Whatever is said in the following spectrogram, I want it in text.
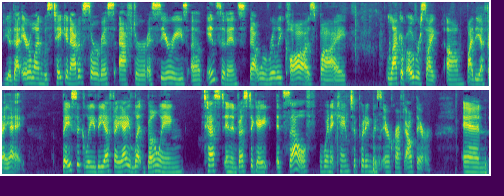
you know, that airline was taken out of service after a series of incidents that were really caused by lack of oversight um, by the FAA. Basically, the FAA let Boeing test and investigate itself when it came to putting this aircraft out there. And,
